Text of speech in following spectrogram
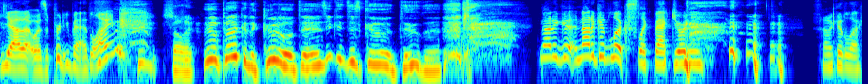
Yeah, that was a pretty bad line. felt like "Yeah, back in the good old days, you could just go and do that. Not a good, not a good look, Slickback Jordan. it's not a good look.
